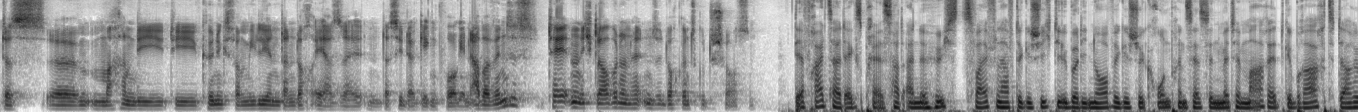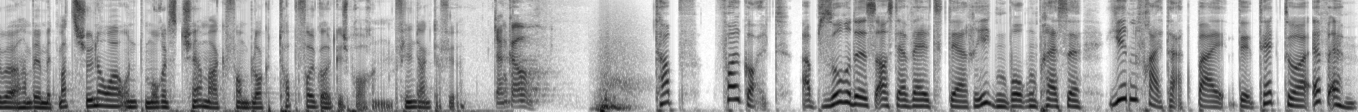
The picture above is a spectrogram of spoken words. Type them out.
das äh, machen die, die Königsfamilien dann doch eher selten, dass sie dagegen vorgehen. Aber wenn sie es täten, ich glaube, dann hätten sie doch ganz gute Chancen. Der Freizeitexpress hat eine höchst zweifelhafte Geschichte über die norwegische Kronprinzessin Mette Marit gebracht. Darüber haben wir mit Mats Schönauer und Moritz Czermak vom Blog Top voll Gold gesprochen. Vielen Dank dafür. Danke auch. Topf voll Gold. Absurdes aus der Welt der Regenbogenpresse. Jeden Freitag bei Detektor FM.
